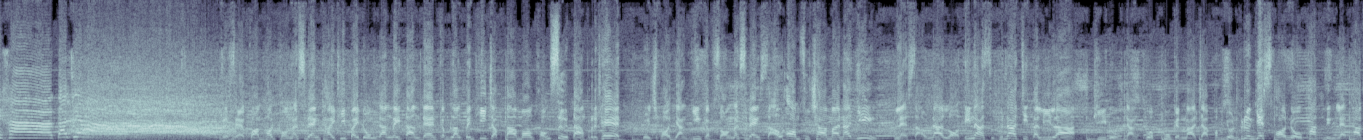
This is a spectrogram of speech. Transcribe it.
ีค่ะตาเจ้ากระแสความฮอตของนักแสดงไทยที่ไปโด่งดังในต่างแดนกำลังเป็นที่จับตามองของสื่อต่างประเทศ โดยเฉพาะอย่างยิ่งกับ 2 นักแสดงสาวออมสุชามานะยิ่ง และสาวหน้าหล่อตินาสุพนาจิตตลีลา ที่โด่งดังควบคู่กันมาจากภาพยนตร์เรื่อง Yes or No ภาค 1 และภาค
